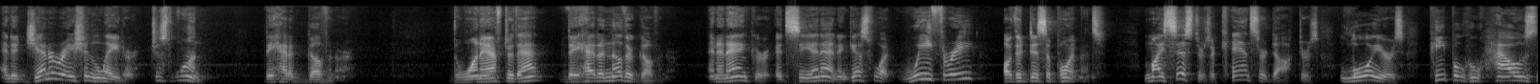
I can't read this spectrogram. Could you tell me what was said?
And a generation later, just one, they had a governor. The one after that, they had another governor and an anchor at CNN. And guess what? We three are the disappointments. My sisters are cancer doctors, lawyers, people who house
